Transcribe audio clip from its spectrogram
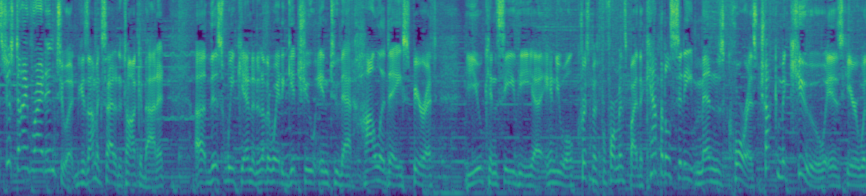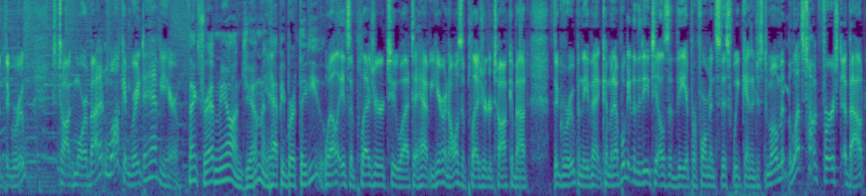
let's just dive right into it because I'm excited to talk about it uh, this weekend. And another way to get you into that holiday spirit, you can see the uh, annual Christmas performance by the Capitol City Men's Chorus. Chuck McCue is here with the group to talk more about it. And welcome, great to have you here. Thanks for having me on, Jim, and yeah. happy birthday to you. Well, it's a pleasure to uh, to have you here, and always a pleasure to talk about the group and the event coming up. We'll get to the details of the performance this weekend in just a moment, but let's talk first about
